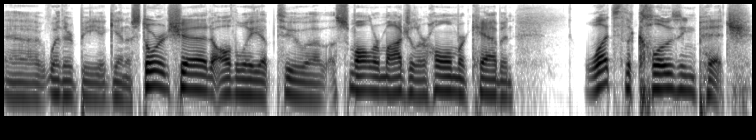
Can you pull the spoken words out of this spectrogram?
uh, whether it be again a storage shed all the way up to a, a smaller modular home or cabin? What's the closing pitch?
